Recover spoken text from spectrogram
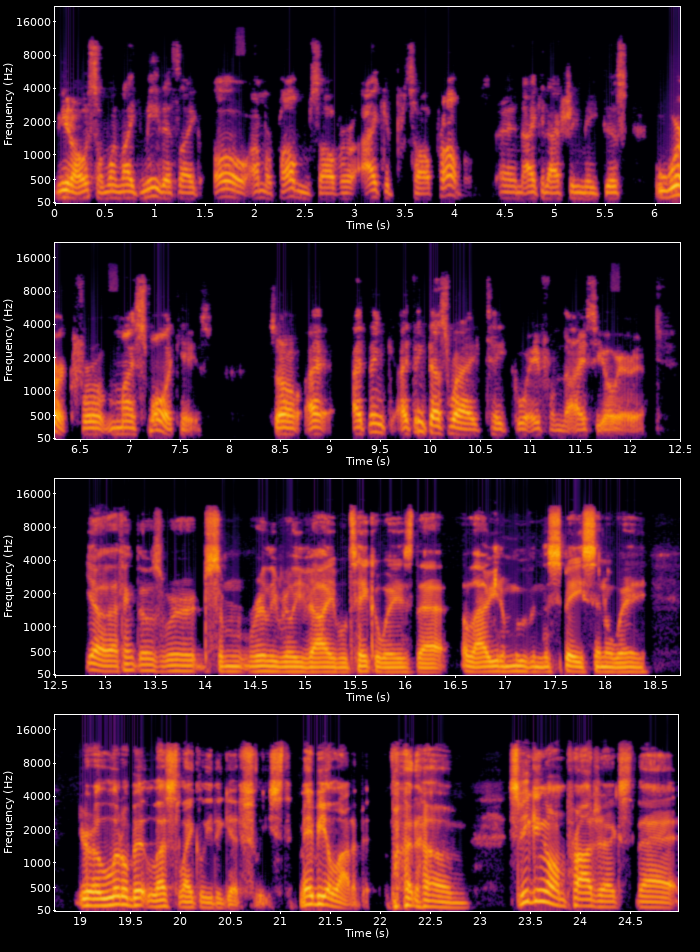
you know someone like me that's like oh i'm a problem solver i could solve problems and i could actually make this work for my smaller case so I I think I think that's what I take away from the ICO area. Yeah, I think those were some really really valuable takeaways that allow you to move in the space in a way you're a little bit less likely to get fleeced. Maybe a lot of it. But um speaking on projects that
